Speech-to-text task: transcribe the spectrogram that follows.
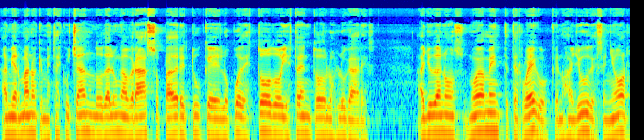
a mi hermano que me está escuchando, dale un abrazo, Padre, tú que lo puedes todo y está en todos los lugares. Ayúdanos nuevamente, te ruego que nos ayudes, Señor,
